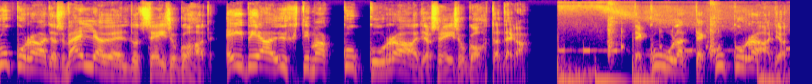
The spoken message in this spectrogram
Kuku Raadios välja öeldud seisukohad ei pea ühtima Kuku Raadio seisukohtadega. Te kuulate Kuku Raadiot.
